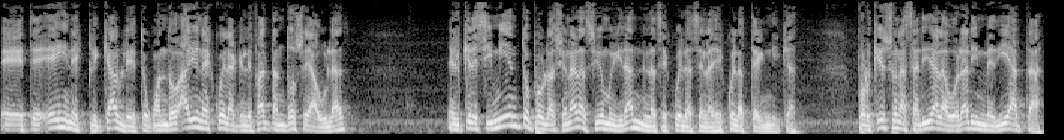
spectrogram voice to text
este, es inexplicable esto. Cuando hay una escuela que le faltan 12 aulas, el crecimiento poblacional ha sido muy grande en las escuelas, en las escuelas técnicas, porque es una salida laboral inmediata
